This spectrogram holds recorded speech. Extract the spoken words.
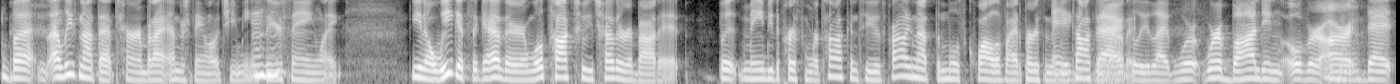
But at least not that term, but I understand what you mean. Mm-hmm. So you're saying like, you know, we get together and we'll talk to each other about it, but maybe the person we're talking to is probably not the most qualified person to be talking about it. Mm-hmm. exactly like we're we're bonding over our that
